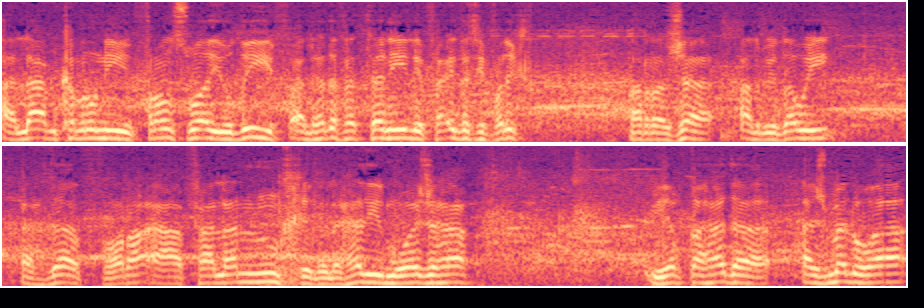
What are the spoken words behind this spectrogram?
اللاعب الكاميروني فرانسوا يضيف الهدف الثاني لفائدة فريق الرجاء البيضاوي. أهداف رائعة فعلا خلال هذه المواجهة. يبقى هذا أجملها.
